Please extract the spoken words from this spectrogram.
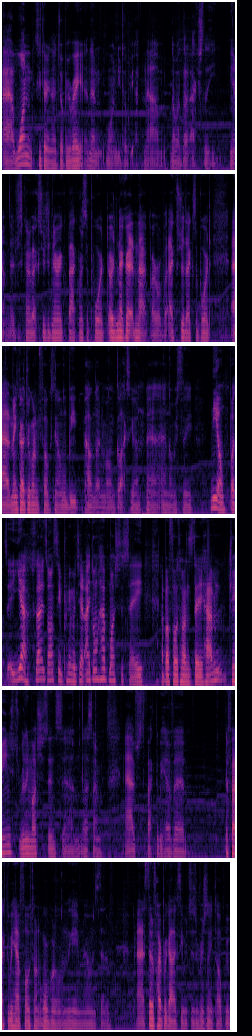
uh, one C39 Utopia Ray, and then one Utopia. Um, no, that actually, you know, they're just kind of extra generic backrow support, or not, not backrow, but extra deck support. Uh, the main cards we're going to be focusing on will be Paladin Dynamo and Galaxion, uh, and obviously Neo. But uh, yeah, so that is honestly pretty much it. I don't have much to say about photons. They haven't changed really much since um, last time. Uh, just the fact that we have uh, the fact that we have photon orbital in the game now instead of uh, instead of hyper galaxy, which is originally thought we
